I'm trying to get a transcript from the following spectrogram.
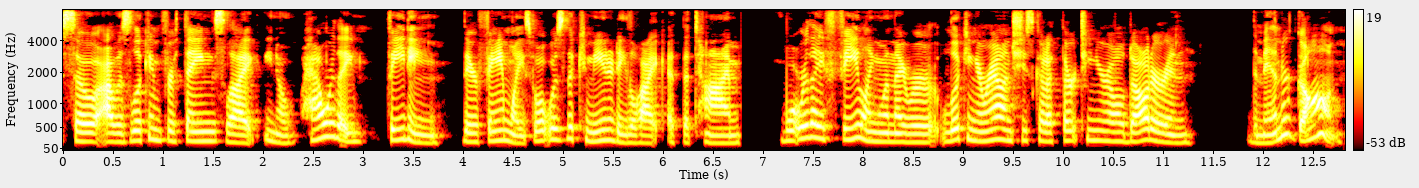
so I was looking for things like, you know, how were they feeding their families? What was the community like at the time? What were they feeling when they were looking around? She's got a 13 year old daughter, and the men are gone.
